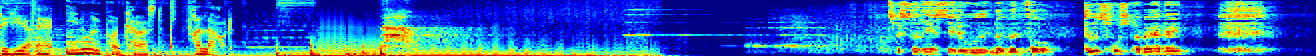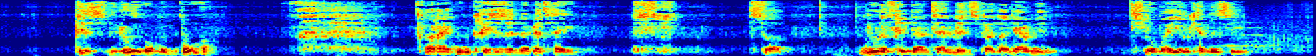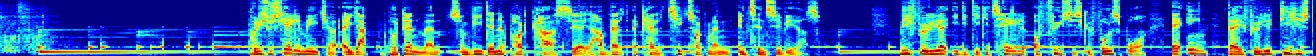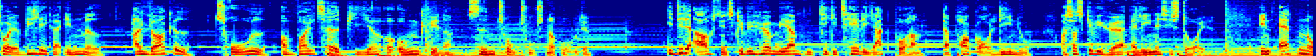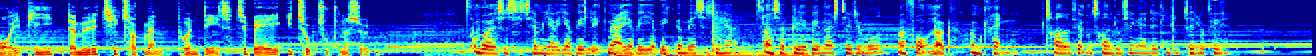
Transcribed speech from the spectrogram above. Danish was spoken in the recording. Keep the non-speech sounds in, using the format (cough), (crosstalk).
Det her er endnu en podcast fra Loud. Sådan her ser det ud, når man får dødtrusler hver dag. Bliver smidt ud, hvor man bor. Og der er ikke nogen krisecenter, der kan tage en. Så nu er der frit valg til alle mennesker, der nærmere vil slå mig ihjel, kan man sige. På de sociale medier er jagten på den mand, som vi i denne podcast-serie har valgt at kalde TikTok-manden, intensiveres. Vi følger i de digitale og fysiske fodspor af en, der ifølge de historier, vi ligger inde med, har lokket, troet og voldtaget piger og unge kvinder siden 2008. I dette afsnit skal vi høre mere om den digitale jagt på ham, der pågår lige nu, og så skal vi høre Alenas historie. En 18-årig pige, der mødte TikTok-manden på en date tilbage i 2017. Hvor jeg så siger til ham, jeg, jeg vil ikke mere, jeg vil, jeg vil ikke være med til det her. Og så bliver jeg ved med at stille imod, og får nok omkring 30-35 lusinger i det, det lokale.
